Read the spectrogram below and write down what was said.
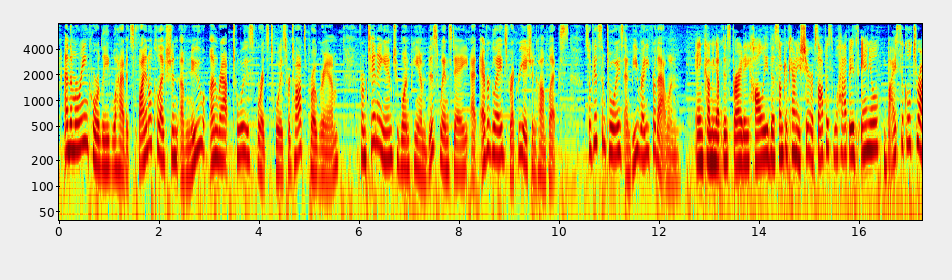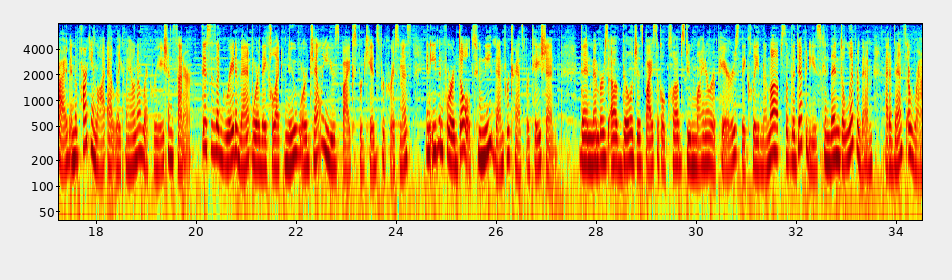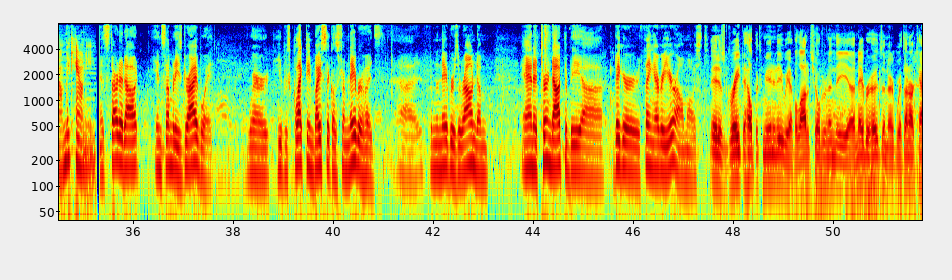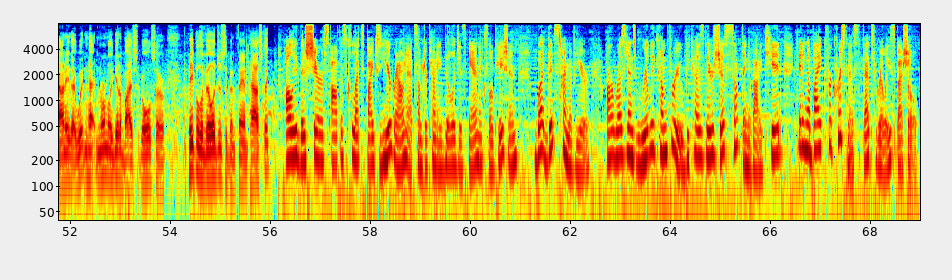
And the Marine Corps League will have its final collection of new unwrapped toys for its Toys for Tots program from 10 a.m. to 1 p.m. this Wednesday at Everglades Recreation Complex. So get some toys and be ready for that one. And coming up this Friday, Holly, the Sumter County Sheriff's Office will have its annual bicycle drive in the parking lot at Lake Miona Recreation Center. This is a great event where they collect new or gently used bikes for kids for Christmas and even for adults who need them for transportation. Then members of villages' bicycle clubs do minor repairs. They clean them up so the deputies can then deliver them at events around the county. It started out in somebody's driveway where he was collecting bicycles from neighborhoods uh, from the neighbors around them. And it turned out to be a bigger thing every year almost. It is great to help the community. We have a lot of children in the uh, neighborhoods and within our county that wouldn't ha- normally get a bicycle. So the people of the villages have been fantastic. Holly, the sheriff's office collects bikes year round at Sumter County Villages Annex location. But this time of year, our residents really come through because there's just something about a kid getting a bike for Christmas that's really special.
